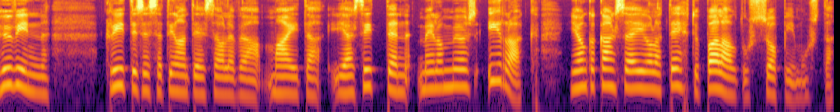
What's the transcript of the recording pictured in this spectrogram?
hyvin kriittisessä tilanteessa olevia maita. Ja sitten meillä on myös Irak, jonka kanssa ei olla tehty palautussopimusta.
